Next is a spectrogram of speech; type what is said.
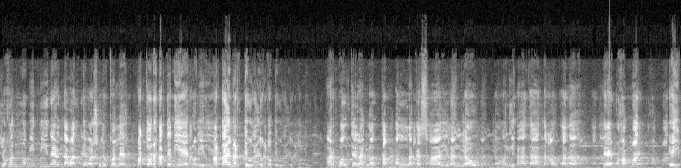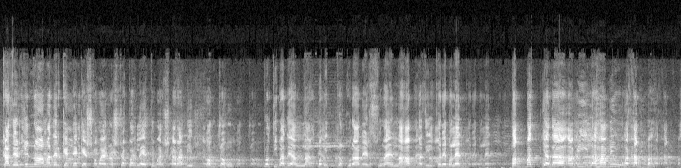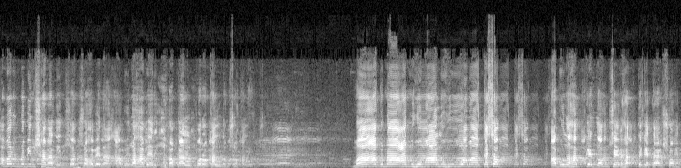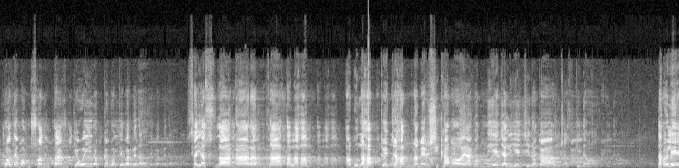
যখন নবী দিনের দাওয়াত দেওয়া শুরু করলেন, পাথর হাতে নিয়ে নবীর মাথায় মারতে উদ্যত। আর বলতে লাগল তাব্বাল্লাকা সাইরাল ইয়াউম আলিহাদা দাউতানা। হে মুহাম্মদ, এই কাজের জন্য আমাদেরকে ডেকে সময় নষ্ট করলে তোমার সারা দিন ধ্বংস হোক। প্রতিবাদে আল্লাহ পবিত্র কোরআনের সূরায়ে লাহাব নাজিল করে বলেন আমার নবীর সারা দিন ধ্বংস হবে না, আবু লাহাবের ইহকাল পরকাল ধ্বংস হবে। মা আগনা আনহু মালুহু ওয়া মা কাসাব। আবুল আহাবকে ধ্বংসের হাত থেকে তার সম্পদ এবং সন্তান কেউই রক্ষা করতে পারবে না। আহাবকে শিখাময় আগুন দিয়ে জ্বালিয়ে চিরকাল শাস্তি তাহলে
